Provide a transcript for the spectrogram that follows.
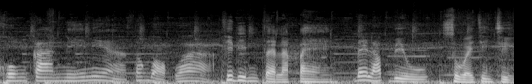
โครงการนี้เนี่ยต้องบอกว่าที่ดินแต่ละแปลงได้รับวิวสวยจริง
